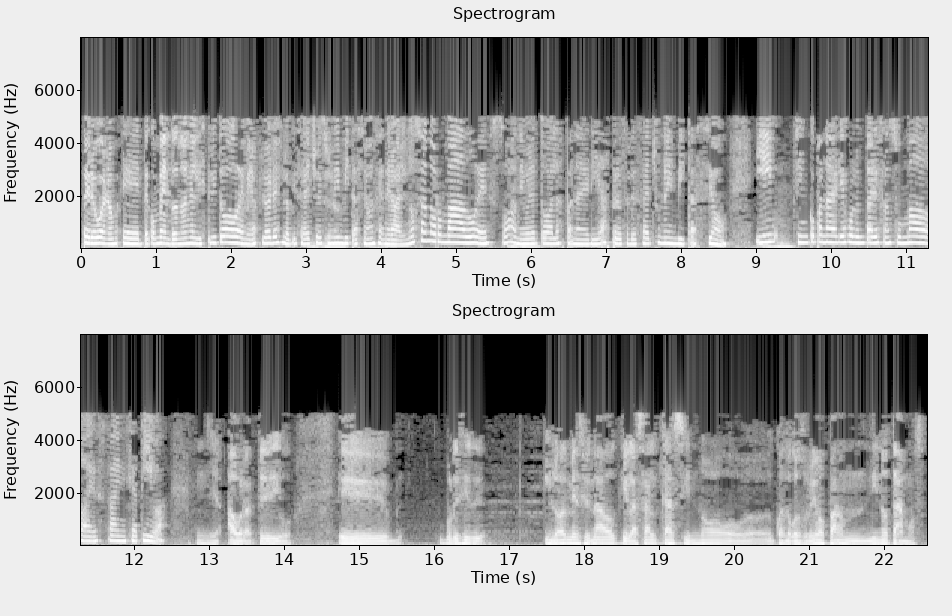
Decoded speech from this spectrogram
Pero bueno, eh, te comento, ¿no? En el distrito de Miraflores lo que se ha hecho es una invitación general. No se ha normado esto a nivel de todas las panaderías, pero se les ha hecho una invitación. Y cinco panaderías voluntarias han sumado a esta iniciativa. Ahora, te digo, eh, por decir, y lo has mencionado, que la sal casi no, cuando consumimos pan, ni notamos.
